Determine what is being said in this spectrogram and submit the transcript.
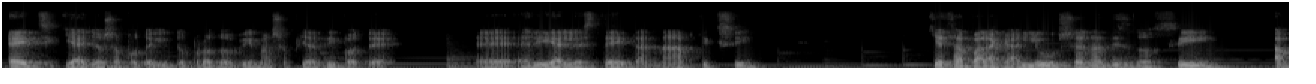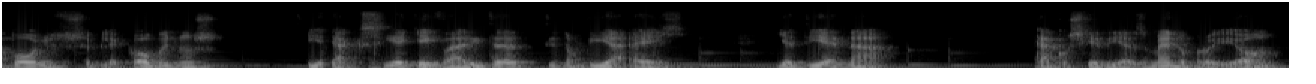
έτσι και αλλιώς αποτελεί το πρώτο βήμα σε οποιαδήποτε ε, real estate ανάπτυξη και θα παρακαλούσα να της δοθεί από όλους τους εμπλεκόμενους η αξία και η βαρύτητα την οποία έχει. Γιατί ένα κακοσχεδιασμένο προϊόν,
